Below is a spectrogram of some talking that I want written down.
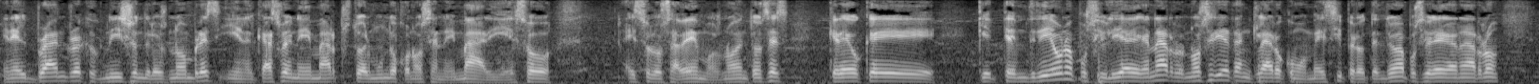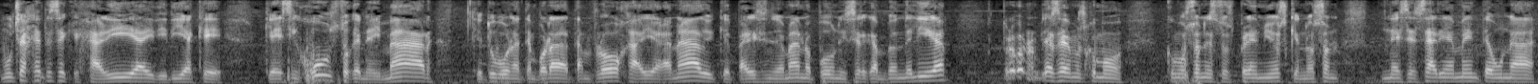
en el brand recognition de los nombres y en el caso de Neymar, pues todo el mundo conoce a Neymar y eso, eso lo sabemos, ¿no? Entonces creo que que tendría una posibilidad de ganarlo. No sería tan claro como Messi, pero tendría una posibilidad de ganarlo. Mucha gente se quejaría y diría que, que es injusto que Neymar, que tuvo una temporada tan floja, haya ganado y que Paris Saint-Germain no pudo ni ser campeón de liga. Pero bueno, ya sabemos cómo, cómo son estos premios, que no son necesariamente una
